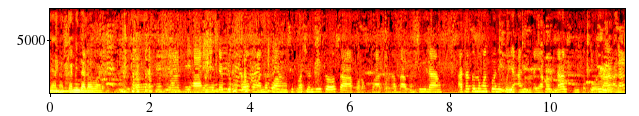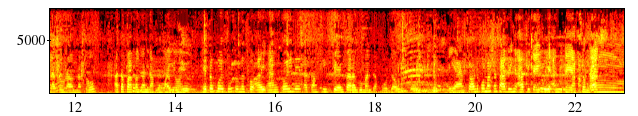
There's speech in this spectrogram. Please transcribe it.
Yan, at kami dalawa. Ate, uh, in-interview ko po kung ano po ang sitwasyon dito sa Porok 4 na bagong silang. At natulungan po ni Kuya Andy kaya ka vlogs dito po sa ano na to, round na to. At napapaganda po ngayon. Ito po, susunod po ay ang toilet at ang kitchen para gumanda po daw ito. Ayan. So ano po masasabi niyo ate kay Kuya Andy kaya ka Sobrang vlogs?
